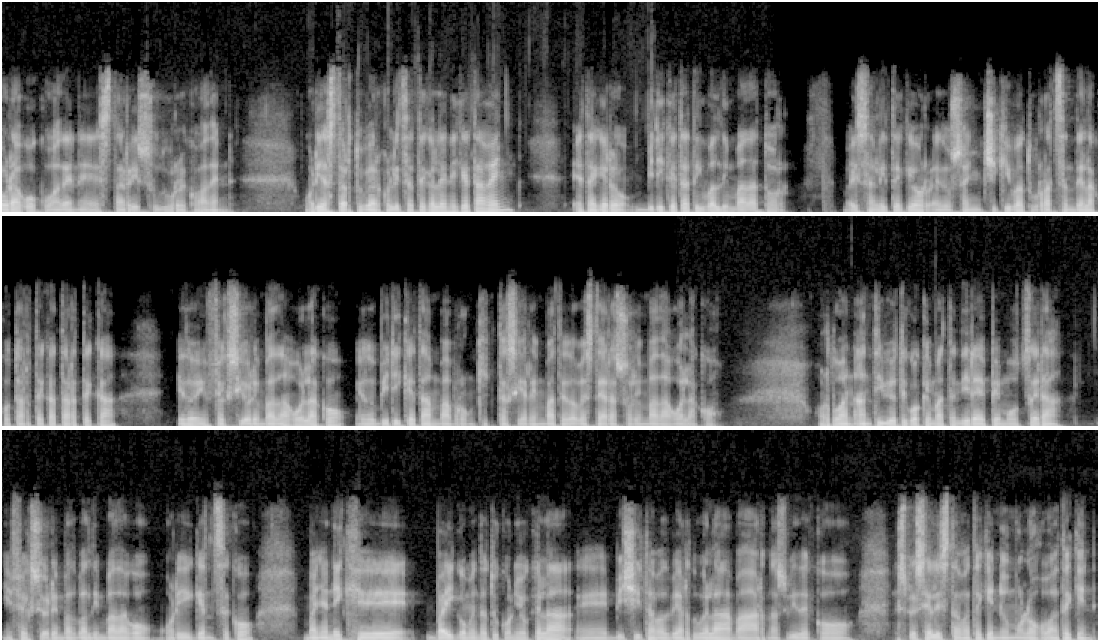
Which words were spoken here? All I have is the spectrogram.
goragokoa den, e, ez tarri sudurrekoa den. Hori aztertu beharko litzateke lehenik eta behin, eta gero biriketatik baldin badator, ba izan liteke hor, edo zain txiki bat urratzen delako tarteka-tarteka, edo infekzioren badagoelako, edo biriketan ba bronkiktaziaren bat, edo beste arazoren badagoelako. Orduan, antibiotikoak ematen dira epe motzera infekzioaren bat baldin badago hori gentzeko, baina nik e, bai gomendatuko niokela e, bisita bat behar duela ba, arnazbideko espezialista batekin, neumologo batekin.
